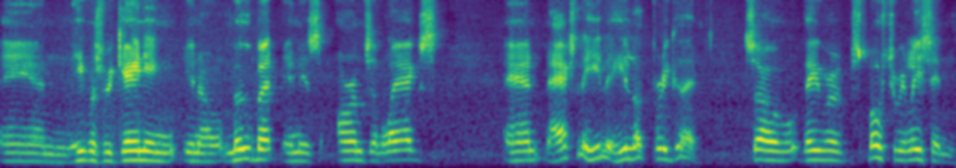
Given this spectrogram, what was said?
and he was regaining, you know, movement in his arms and legs, and actually he he looked pretty good. So they were supposed to release him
